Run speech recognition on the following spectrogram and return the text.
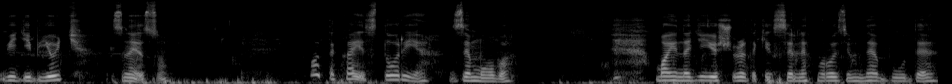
відіб'ють знизу. От така історія зимова. Маю надію, що вже таких сильних морозів не буде.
